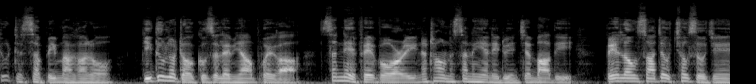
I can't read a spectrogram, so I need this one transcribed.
အခုတင်ဆက်ပေးမှာကတော့ပြည်သူ့လွှတ်တော်ကိုယ်စားလှယ်များအဖွဲ့က12ဖေဖော်ဝါရီ2022ရက်နေ့တွင်ကျင်းပသည့်ပင်လုံစာချုပ်ချုပ်ဆိုခြင်း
